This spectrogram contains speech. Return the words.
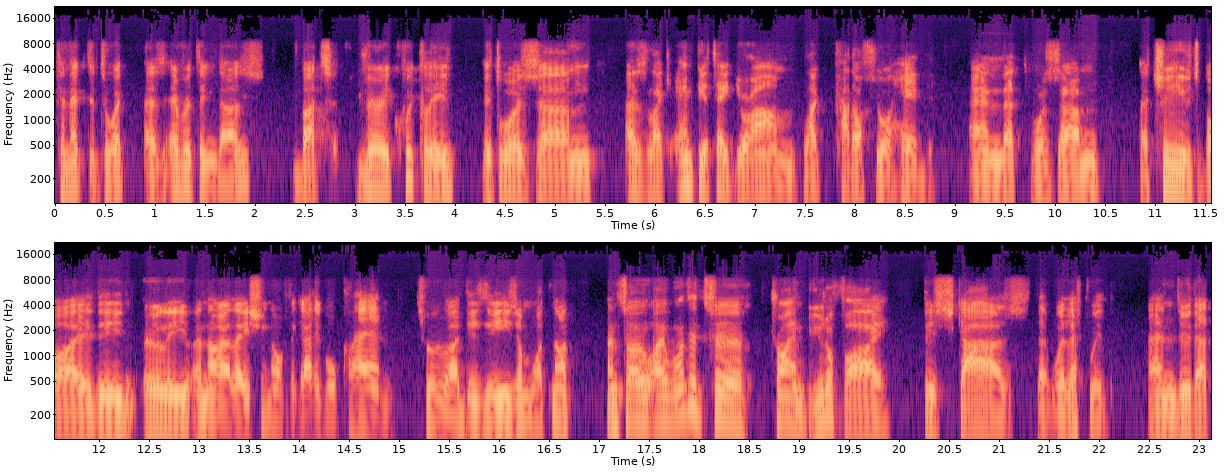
connected to it, as everything does, but very quickly it was um, as like amputate your arm, like cut off your head, and that was um, achieved by the early annihilation of the Gadigal clan through uh, disease and whatnot. And so I wanted to try and beautify these scars that we're left with, and do that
